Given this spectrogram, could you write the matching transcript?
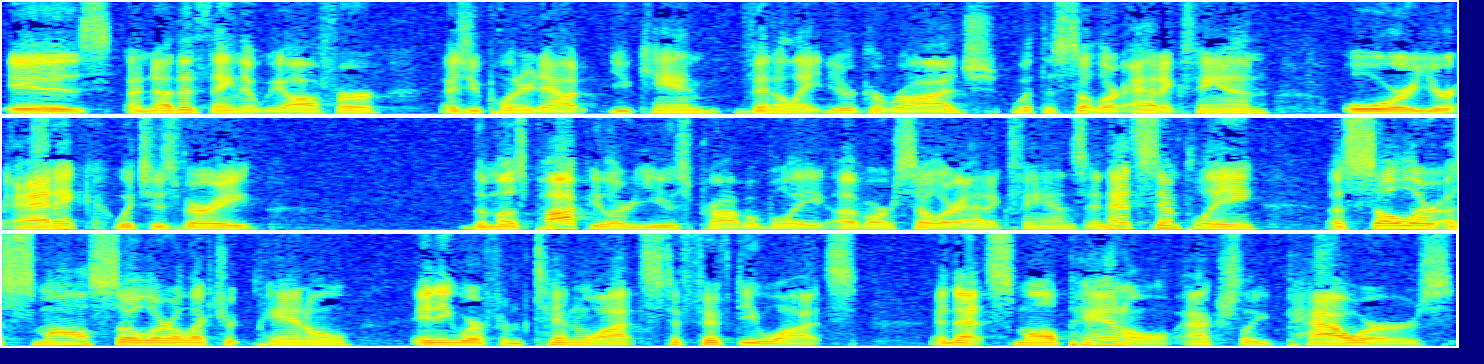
is another thing that we offer. As you pointed out, you can ventilate your garage with the solar attic fan or your attic, which is very the most popular use probably of our solar attic fans, and that's simply a solar, a small solar electric panel, anywhere from 10 watts to 50 watts, and that small panel actually powers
